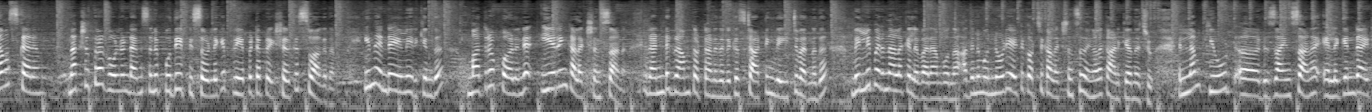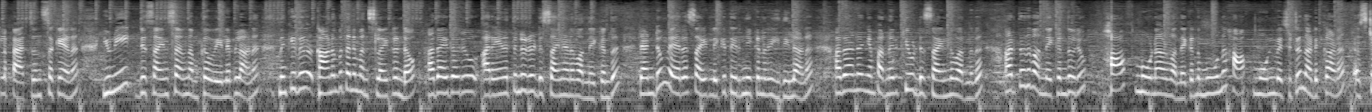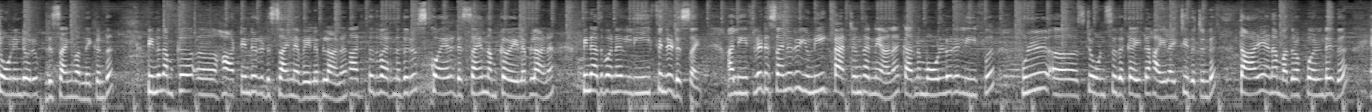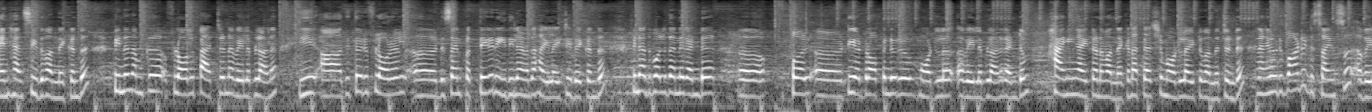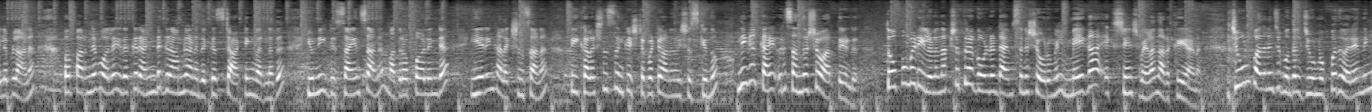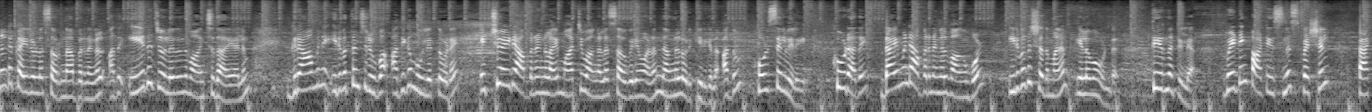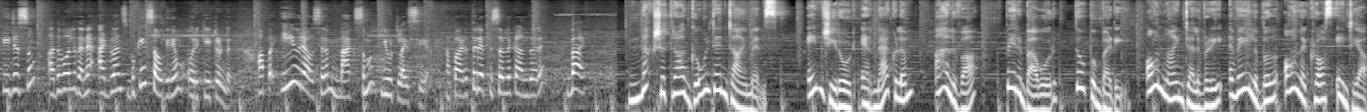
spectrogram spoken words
നമസ്കാരം. നക്ഷത്ര ഗോൾഡൻ ഡയമണ്ട്സിന്റെ പുതിയ എപ്പിസോഡിലേക്ക് പ്രിയപ്പെട്ട പ്രേക്ഷകർക്ക് സ്വാഗതം. ഇന്ന് എന്റെ മദർ ഓഫ് പേളിന്റെ ഇയറിംഗ് കളക്ഷൻസ് ആണ്. രണ്ട് ഗ്രാം തൊട്ടാണ് ഇതിനൊക്കെ സ്റ്റാർട്ടിംഗ് വെയിറ്റ് വരുന്നത്. വലിയ പെരുന്നാളൊക്കെ അല്ലേ വരാൻ പോകുന്നത്? അതിന് മുന്നോടിയായിട്ട് കുറച്ച് കളക്ഷൻസ് നിങ്ങളെ കാണിക്കാമെന്ന് വെച്ചു. എല്ലാം ക്യൂട്ട് ഡിസൈൻസ് ആണ്. എലഗന്റ് ആയിട്ടുള്ള പാറ്റേൺസ് ഒക്കെയാണ്. യുണീക്ക് ഡിസൈൻസ് ആണ് നമുക്ക് അവൈലബിൾ ആണ്. നിങ്ങൾക്ക് ഇത് കാണുമ്പോൾ തന്നെ മനസ്സിലായിട്ടുണ്ടാവും. അതായത് ഒരു അരയണത്തിന്റെ ഒരു ഡിസൈനാണ് വന്നേക്കുന്നത്. രണ്ടും വേറെ സൈഡിലേക്ക് തിരിഞ്ഞിരിക്കുന്ന രീതിയിലാണ്. അതാണ് ഞാൻ പറഞ്ഞൊരു ക്യൂട്ട് ഡിസൈൻ എന്ന് പറഞ്ഞത്. അടുത്തത് വന്നേക്കുന്നത് ഒരു ഹാഫ് മൂണാണ് വന്നേക്കുന്നത്. മൂന്ന് ഹാഫ് മൂൺ വെച്ചിട്ട് നടുക്കാണ് സ്റ്റോണിന്റെ ഒരു ഡിസൈൻ വന്നേക്കുന്നത്. പിന്നെ നമുക്ക് ഹാർട്ടിന്റെ ഒരു ഡിസൈൻ അവൈലബിൾ ആണ്. അടുത്തത് വരുന്നത് ഒരു സ്ക്വയർ ഡിസൈൻ നമുക്ക് അവൈലബിൾ ആണ്. പിന്നെ അതുപോലെ ലീഫിന്റെ ഡിസൈൻ ആ ലീഫിന്റെ ഡിസൈൻ ഒരു യുണീക്ക് പാറ്റേൺ തന്നെയാണ്. കാരണം മുകളിലൊരു ലീഫ് ഫുൾ സ്റ്റോൺസ് ഇതൊക്കെ ആയിട്ട് ഹൈലൈറ്റ് ചെയ്തിട്ടുണ്ട്. താഴെയാണ് മദർ ഓഫ് പേളിന്റെ ഇത് എൻഹാൻസ് ചെയ്ത് വന്നേക്കുന്നത്. പിന്നെ നമുക്ക് ഫ്ലോറൽ പാറ്റേൺ അവൈലബിൾ ആണ്. ഈ ആദ്യത്തെ ഒരു ഫ്ലോറൽ ഡിസൈൻ പ്രത്യേക രീതിയിലാണ് അത് ഹൈലൈറ്റ് ചെയ്തേക്കുന്നത്. പിന്നെ അതുപോലെ തന്നെ രണ്ട് പേൾ ടിയർ ഡ്രോപ്പിന്റെ ഒരു മോഡൽ അവൈലബിൾ ആണ്. രണ്ടും ഹാങ്ങിങ് ആയിട്ടാണ് വന്നേക്കുന്നത് അറ്റാച്ച് മോഡലായിട്ട് വന്നിട്ടുണ്ട്. അങ്ങനെ ഒരുപാട് ഡിസൈൻസ് അവൈലബിൾ ആണ്. അപ്പോൾ പറഞ്ഞ പോലെ ഇതൊക്കെ രണ്ട് ഗ്രാമിലാണ് ഇതൊക്കെ സ്റ്റാർട്ടിങ് വരുന്നത്. യുണീക്ക് ഡിസൈൻസ് ആണ്. മദർ ഓഫ് പേളിന്റെ ഇയറിംഗ് കളക്ഷൻസ് ആണ്. ഈ കളക്ഷൻസ് നിങ്ങൾക്ക് ഇഷ്ടപ്പെട്ടാണെന്ന് വിശ്വസിക്കുന്നു. നിങ്ങൾക്കായി ഒരു സന്തോഷ വാർത്തയുണ്ട്. തോപ്പുംപടിയിലുള്ള നക്ഷത്ര ഗോൾഡൻ ടൈംസിന്റെ ഷോറൂമിൽ മെഗാ എക്സ്ചേഞ്ച് മേള നടക്കുകയാണ്. ജൂൺ പതിനഞ്ച് മുതൽ ജൂൺ മുപ്പത് വരെ നിങ്ങളുടെ കയ്യിലുള്ള സ്വർണാഭരണങ്ങൾ അത് ഏത് ജ്വല്ലറിയിൽ നിന്ന് വാങ്ങിച്ചതായാലും ഗ്രാമിന് ഇരുപത്തഞ്ച് രൂപ അധിക മൂല്യത്തോടെ എച്ച് ഐ ഡി ആഭരണങ്ങളായി മാറ്റി വാങ്ങാനുള്ള സൗകര്യമാണ് ഞങ്ങൾ ഒരുക്കിയിരിക്കുന്നത്. അതും ഹോൾസെയിൽ വിലയിൽ. കൂടാതെ ഡയമണ്ട് ആഭരണങ്ങൾ വാങ്ങുമ്പോൾ ഇരുപത് ശതമാനം ഇളവുമുണ്ട്. തീർന്നിട്ടില്ല. വെഡിംഗ് പാർട്ടീസിന് സ്പെഷ്യൽ പാക്കേജസും അതുപോലെ തന്നെ അഡ്വാൻസ് ബുക്കിംഗ് സൗകര്യം ഒരുക്കിയിട്ടുണ്ട് അപ്പോൾ ഈ ഒരു അവസരം മാക്സിമം യൂട്ടിലൈസ് ചെയ്യുക അപ്പോൾ അടുത്തൊരു എപ്പിസോഡിൽ കാണുന്നവരെ bye Nakshatra Gold and Diamonds, MG Road, Ernakulam, Aluva, Perumbavoor, Thoppambadi. Online delivery available all across India.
